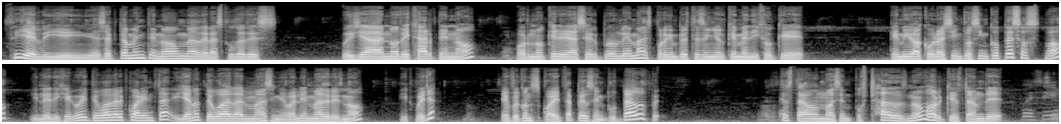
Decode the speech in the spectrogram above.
Sí, el, y exactamente, ¿no? Una de las cosas es, pues ya no dejarte, ¿no? Por no querer hacer problemas. Por ejemplo, este señor que me dijo que, que me iba a cobrar 105 pesos, ¿no? Y le dije, güey, te voy a dar 40 y ya no te voy a dar más y me vale madres, ¿no? Y pues ya. Se fue con sus 40 pesos emputados, pues. Estábamos más emputados, ¿no? Porque están de... Pues sí.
